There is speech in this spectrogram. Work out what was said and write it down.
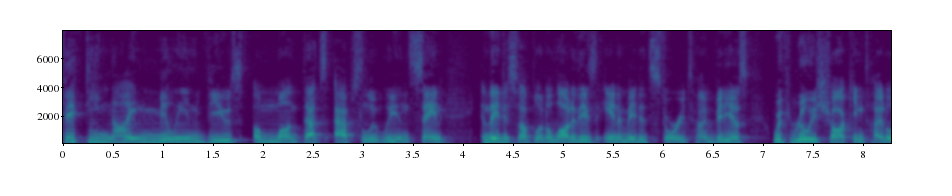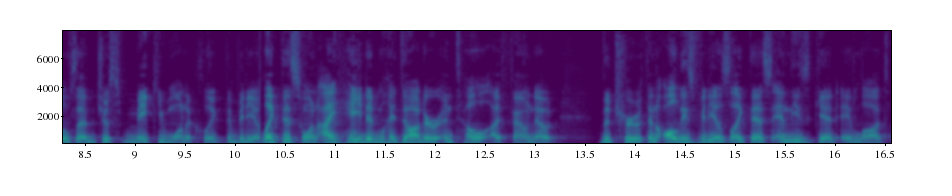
59 million views a month. That's absolutely insane. And they just upload a lot of these animated storytime videos with really shocking titles that just make you want to click the video. Like this one, I hated my daughter until I found out the truth. And all these videos like this, and these get a lot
